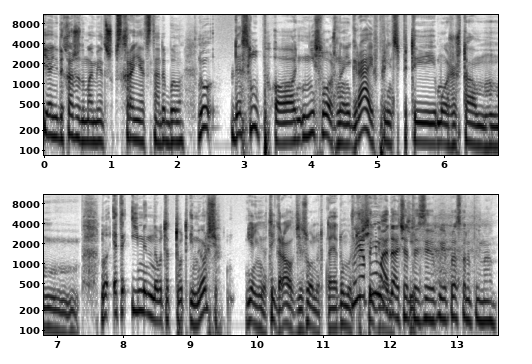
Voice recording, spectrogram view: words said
я не дохожу до момента, чтобы сохраняться надо было. Ну, Deathloop э, несложная игра, и, в принципе, ты можешь там... Но это именно вот этот вот иммерсив, я не знаю, ты играл в Dishonored, но я думаю, ну, что я все понимаю, да, что-то я просто не понимаю.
